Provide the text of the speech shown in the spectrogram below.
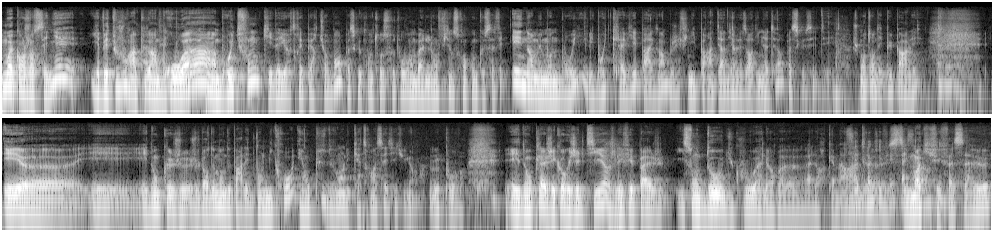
Moi, quand j'enseignais, il y avait toujours un peu Un un brouhaha, un bruit de fond, qui est d'ailleurs très perturbant, parce que quand on se retrouve en bas de l'amphi, on se rend compte que ça fait énormément de bruit. Les bruits de clavier, par exemple, j'ai fini par interdire les ordinateurs, parce que c'était, je m'entendais plus parler. Et, euh, et, et donc, je, je leur demande de parler devant le micro, et en plus devant les 87 étudiants, les pauvres. Et donc là, j'ai corrigé le tir, je les fais pas, je- ils sont dos, du coup, à, leur, à leurs camarades. Euh, fais C'est moi qui fais face à eux.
